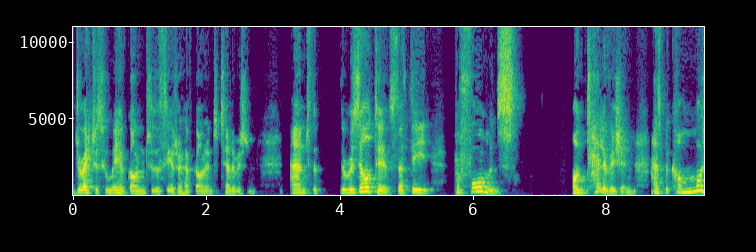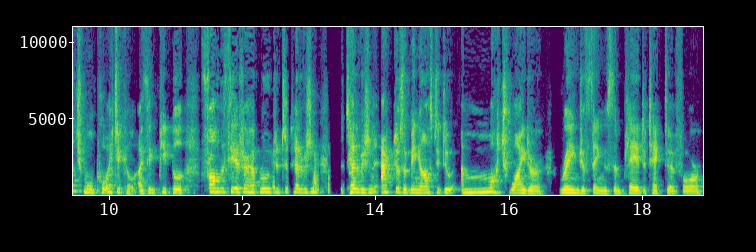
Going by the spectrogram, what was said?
directors who may have gone into the theatre have gone into television. And the, the result is that the performance on television has become much more poetical. I think people from the theatre have moved into television. The television actors are being asked to do a much wider range of things than play a detective or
